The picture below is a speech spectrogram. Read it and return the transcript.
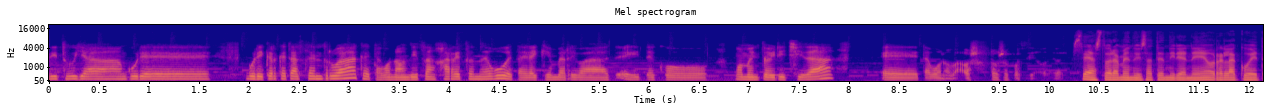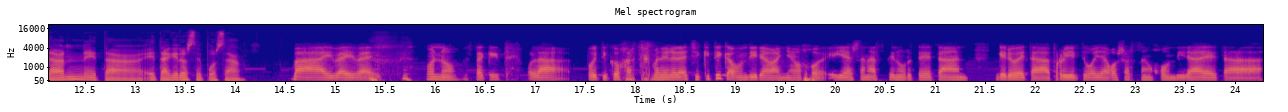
ditu ja gure, gure ikerketa zentruak, eta, bueno, onditzen jarretzen dugu, eta eraikin berri bat egiteko momento iritsi da, eta, bueno, ba, oso, oso pozio. Ze astoramendu izaten direne, horrelakoetan, eta, eta gero zepoza. Bai, bai, bai. bueno, ez dakit, hola, poetiko jartzen bade gara txikitik dira, baina, ojo, egia esan azken urteetan gero eta proiektu gehiago sartzen joan dira, eta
